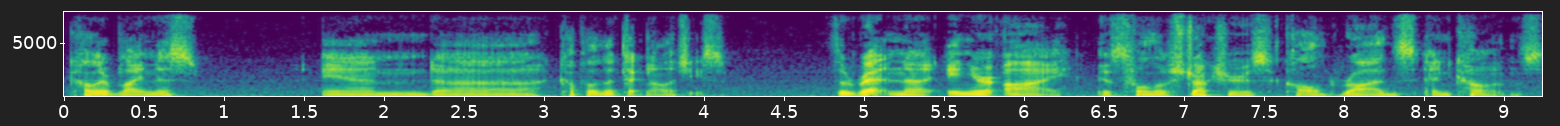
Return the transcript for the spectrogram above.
color blindness and uh, a couple of the technologies. The retina in your eye is full of structures called rods and cones.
